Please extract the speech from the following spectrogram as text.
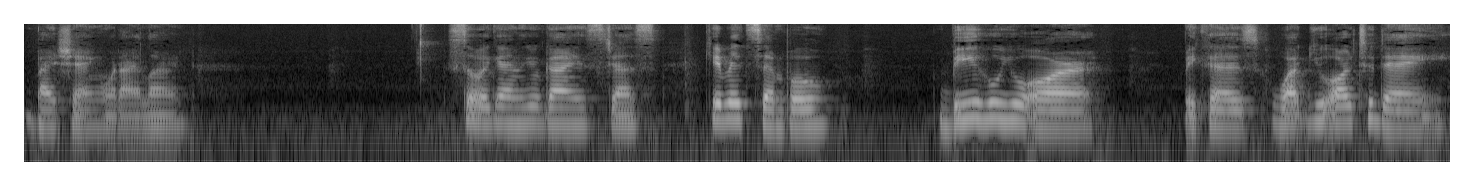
by sharing what I learned. So, again, you guys just keep it simple. Be who you are because what you are today,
